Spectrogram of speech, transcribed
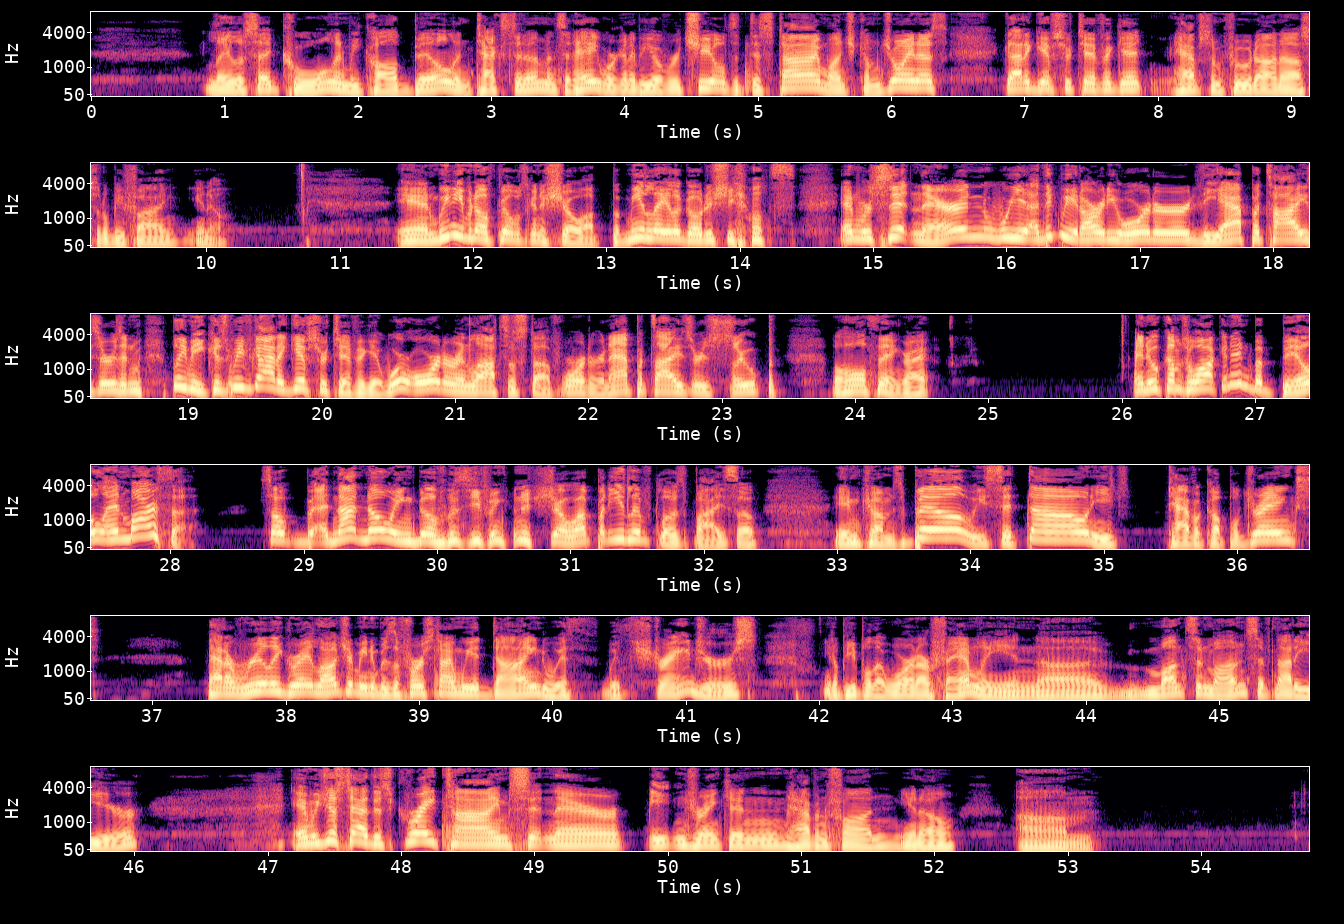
Layla said, cool. And we called Bill and texted him and said, Hey, we're going to be over at Shields at this time. Why don't you come join us? Got a gift certificate, have some food on us. It'll be fine, you know. And we didn't even know if Bill was going to show up, but me and Layla go to Shields and we're sitting there and we, I think we had already ordered the appetizers and believe me, cause we've got a gift certificate. We're ordering lots of stuff. We're ordering appetizers, soup, the whole thing, right? And who comes walking in but Bill and Martha? So not knowing Bill was even going to show up, but he lived close by. So in comes Bill. We sit down, he have a couple drinks had a really great lunch. I mean, it was the first time we had dined with with strangers, you know, people that weren't our family in uh, months and months, if not a year. And we just had this great time sitting there, eating, drinking, having fun, you know. Um,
